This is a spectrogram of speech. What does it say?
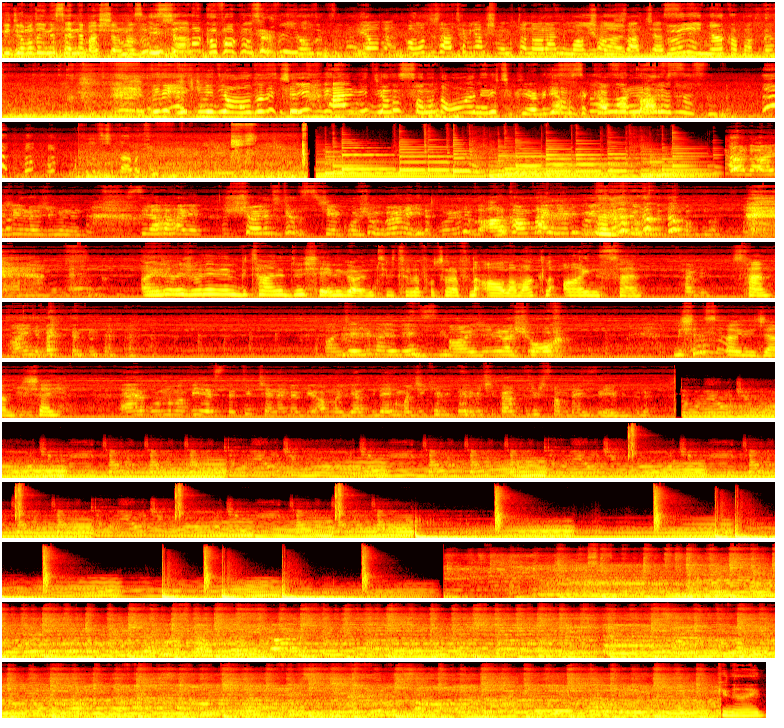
videoma da yine seninle başlıyorum. Hazır mısın? İnşallah kapak fotoğrafı iyi olur. İyi olacak. Onu düzeltebiliyormuşum. Umut'tan öğrendim. Bu akşam düzelteceğiz. Böyleyim ya kapakta. Bir de ilk video olduğu için her videonun sonunda o öneri çıkıyor biliyor musun? Kafayı. Allah kahretmesin. Çıkar bakayım. Nerede Angelina Jolie'nin silahı hani şöyle tutuyordu şey kurşun böyle gidip vuruyordu. Bu da arkamdan gelip yüzüme vurdu tamam mı? Angelina Jolie'nin bir tane dün şeyini gördüm Twitter'da fotoğrafını ağlamakla aynı sen. Tabii. Sen. Aynı ben. Angelina'ya benziyor. Angelina şok. Bir şey söyleyeceğim. Şey. Eğer burnuma bir estetik, çeneme bir ameliyat, bir de elmacık kemiklerimi çıkarttırırsam benzeyebilirim.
